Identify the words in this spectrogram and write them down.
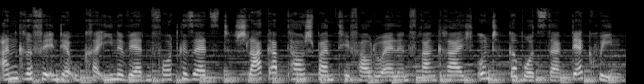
Angriffe in der Ukraine werden fortgesetzt, Schlagabtausch beim TV-Duell in Frankreich und Geburtstag der Queen.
